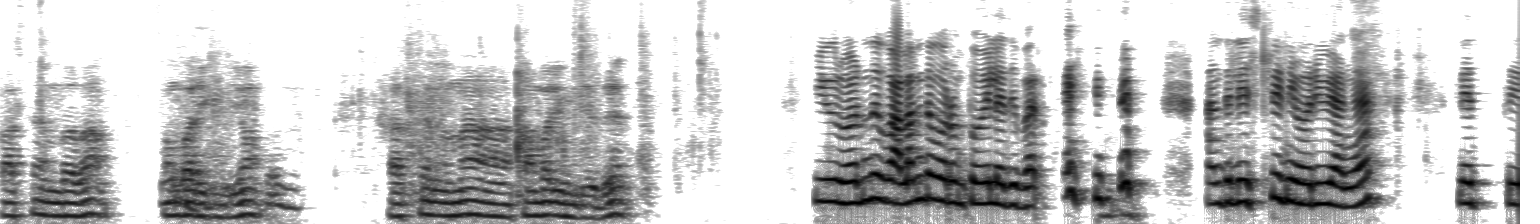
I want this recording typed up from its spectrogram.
கஷ்டம் இருந்தால் தான் சம்பாதிக்க முடியும். கஷ்டம் இல்லைன்னா சம்பாதிக்க முடியாது. இவர் வந்து வளர்ந்து வரும் தொழிலதிபர். அந்த லிஸ்ட்டில் நீ வருவியாங்க? நேற்று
